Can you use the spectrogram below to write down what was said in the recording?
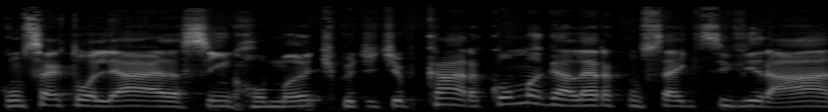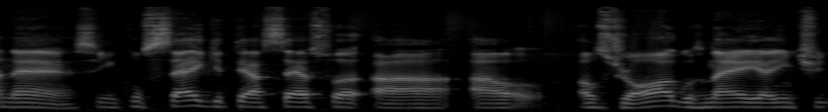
Com certo olhar, assim, romântico, de tipo, cara, como a galera consegue se virar, né? Assim, consegue ter acesso a, a- a- aos jogos, né? E a gente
